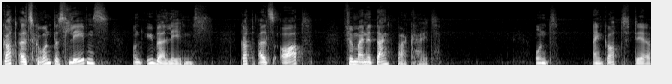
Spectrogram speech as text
Gott als Grund des Lebens und Überlebens. Gott als Ort für meine Dankbarkeit. Und ein Gott, der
